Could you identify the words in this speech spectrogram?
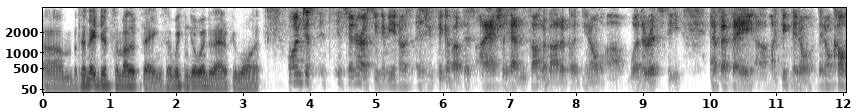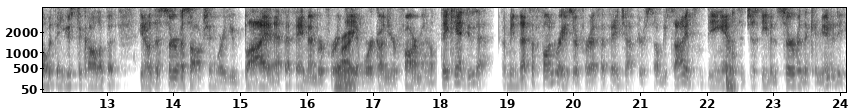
Um, but then they did some other things, and we can go into that if you want. Well, I'm just it's, it's interesting to me, you know, as, as, you think about this. I actually hadn't thought about it, but you know, uh, whether it's the FFA, um, I think they don't they don't call it what they used to call it, but you know, the service auction where you buy an FFA member for a right. day of work on your farm. I don't, they can't do that. I mean, that's a fundraiser for FFA chapters. So besides being able to just even serve in the community,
